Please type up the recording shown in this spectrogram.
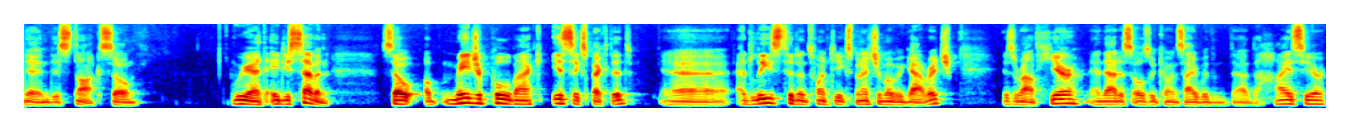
in this stock. So we're at 87. So a major pullback is expected, uh, at least to the 20 exponential moving average is around here, and that is also coincide with the, the highs here,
